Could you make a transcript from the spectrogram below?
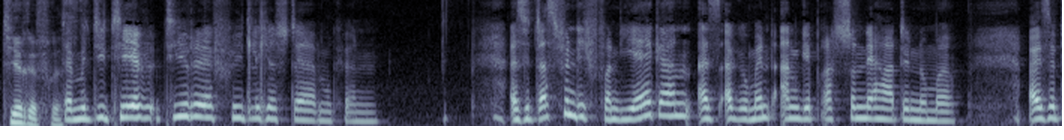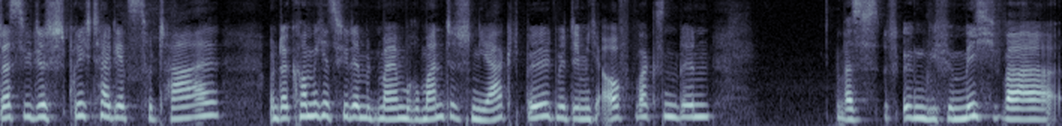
Tiere frisst. Damit die Tier Tiere friedlicher sterben können. Also das finde ich von Jägern als Argument angebracht schon eine harte Nummer. Also das widerspricht halt jetzt total. Und da komme ich jetzt wieder mit meinem romantischen Jagdbild, mit dem ich aufgewachsen bin. Was irgendwie für mich war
